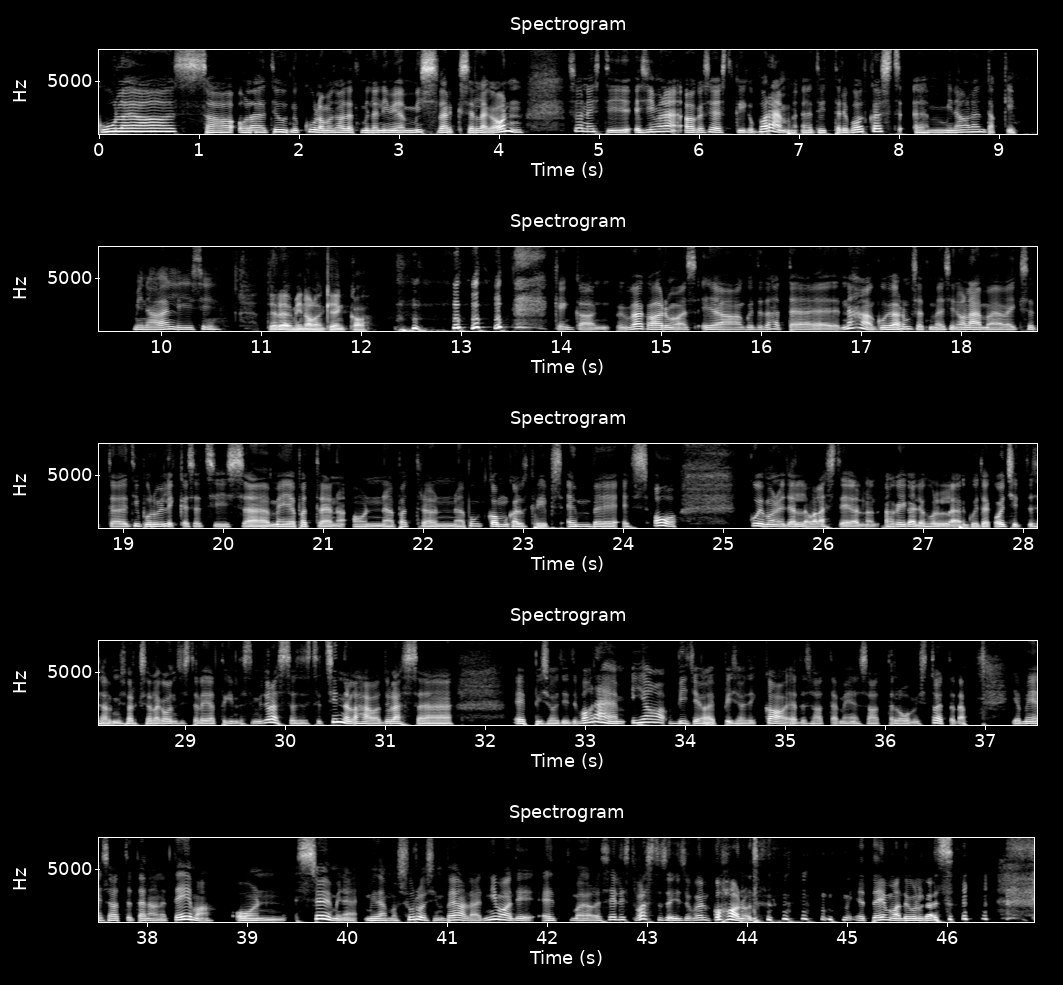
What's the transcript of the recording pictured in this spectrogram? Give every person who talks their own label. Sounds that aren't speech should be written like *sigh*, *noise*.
Speaker 1: kuulaja, sa oled jõudnud kuulama saadet, mille nimi on Mis värk sellega on. see on Eesti esimene, aga see-eest kõige parem eh, Twitteri podcast. Eh, mina olen Taki.
Speaker 2: mina olen Liisi.
Speaker 3: tere, mina olen Genka *laughs*
Speaker 1: Genka on väga armas ja kui te tahate näha, kui armsad me siin oleme, väiksed eh, tiburullikesed, siis meie Patreon on patreon.com kaldkriips MBSO kui ma nüüd jälle valesti ei öelnud, aga igal juhul, kui te otsite seal, mis värk sellega on, siis te leiate kindlasti meid ülesse, sest et sinna lähevad ülesse episoodid varem ja videoepisoodid ka ja te saate meie saate loomist toetada. ja meie saate tänane teema on söömine, mida ma surusin peale niimoodi, et ma ei ole sellist vastuseisu veel kohanud *laughs* meie teemade hulgas.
